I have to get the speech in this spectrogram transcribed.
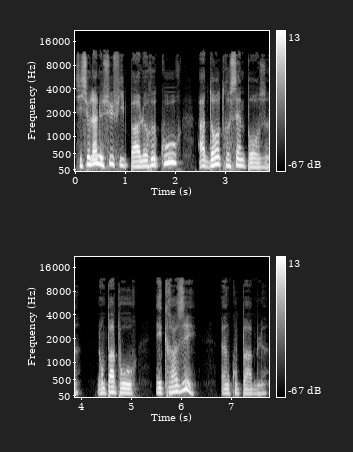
Si cela ne suffit pas, le recours à d'autres s'impose, non pas pour écraser un coupable,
